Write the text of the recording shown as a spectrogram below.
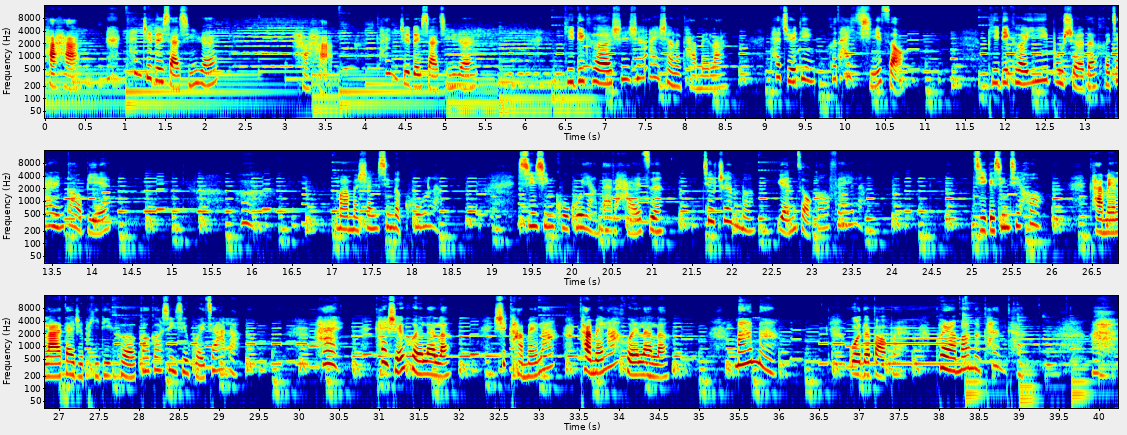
哈哈，看这对小情人儿！哈哈，看这对小情人儿！皮迪克深深爱上了卡梅拉，他决定和她一起走。皮迪克依依不舍地和家人告别。妈妈伤心地哭了，辛辛苦苦养大的孩子就这么远走高飞了。几个星期后，卡梅拉带着皮迪克高高兴兴回家了。嗨，看谁回来了？是卡梅拉，卡梅拉回来了。妈妈，我的宝贝儿，快让妈妈看看。啊，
